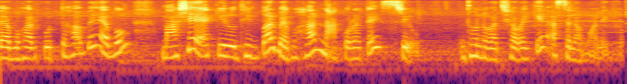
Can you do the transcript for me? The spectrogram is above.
ব্যবহার করতে হবে এবং মাসে একের অধিকবার ব্যবহার না করাটাই শ্রেয়। ধন্যবাদ সবাইকে। আসসালামু আলাইকুম।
